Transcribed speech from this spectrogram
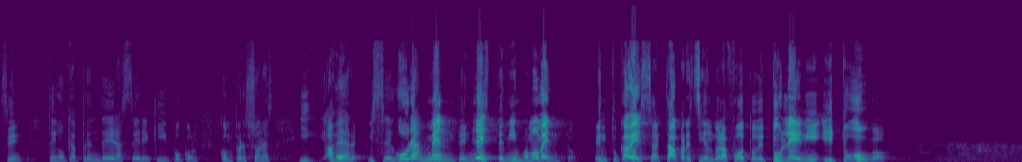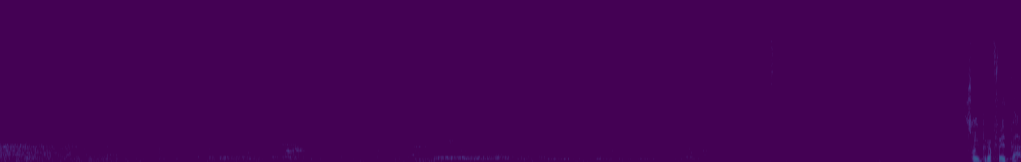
¿sí? Tengo que aprender a hacer equipo con, con personas. Y a ver, y seguramente en este mismo momento, en tu cabeza está apareciendo la foto de tu Lenny y tu Hugo. Soy profeta.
